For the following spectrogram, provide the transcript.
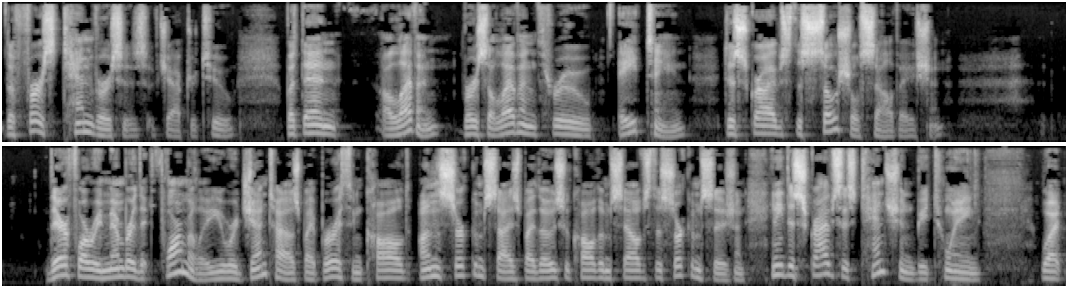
the first 10 verses of chapter 2. But then 11, verse 11 through 18, describes the social salvation. Therefore, remember that formerly you were Gentiles by birth and called uncircumcised by those who call themselves the circumcision. And he describes this tension between what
